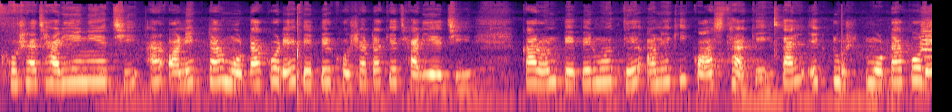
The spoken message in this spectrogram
খোসা ছাড়িয়ে নিয়েছি আর অনেকটা মোটা করে পেঁপের খোসাটাকে ছাড়িয়েছি। কারণ পেঁপের মধ্যে অনেকই কষ থাকে, তাই একটু মোটা করে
